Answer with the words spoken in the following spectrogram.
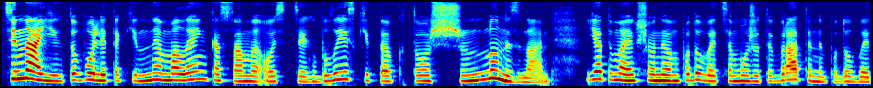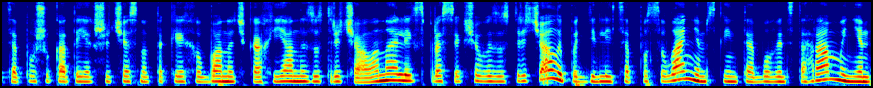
Ціна їх доволі таки немаленька, саме ось цих блискіток, тож, ну, не знаю. Я думаю, якщо вони вам подобаються, можете брати, не подобається пошукати, якщо чесно, в таких баночках я не зустрічала на Аліекспрес. Якщо ви зустрічали, поділіться посиланням, скиньте або в інстаграм мені.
